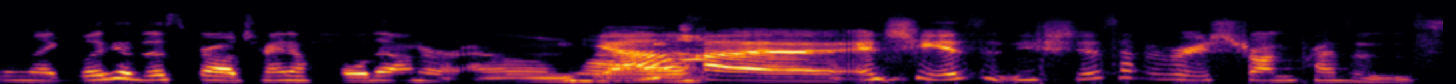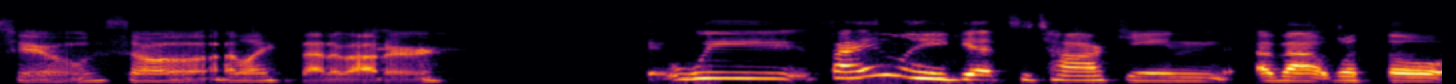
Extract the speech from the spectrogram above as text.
I'm like, look at this girl trying to hold it on her own. Wow. Yeah, and she is she does have a very strong presence too. So I like that about her. we finally get to talking about what the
